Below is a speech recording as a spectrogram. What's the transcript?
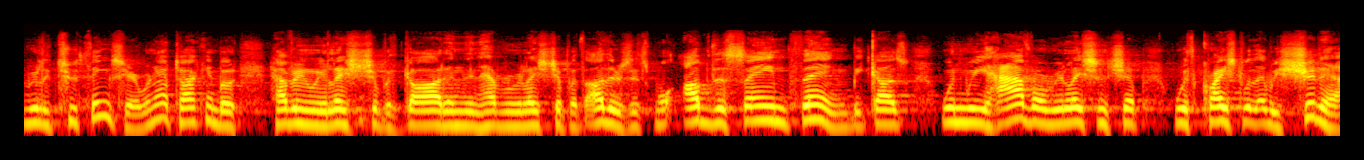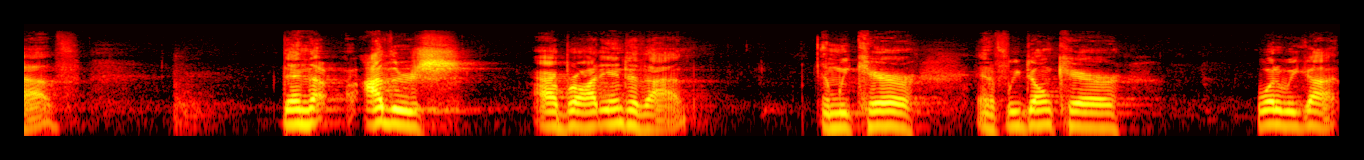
really two things here. We're not talking about having a relationship with God and then having a relationship with others. It's of the same thing, because when we have a relationship with Christ that we should have, then others are brought into that. And we care and if we don't care, what do we got?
